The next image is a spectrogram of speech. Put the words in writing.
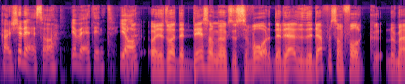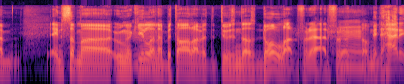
Kanske det är så, jag vet inte. Ja. Och, och jag tror att det är det som är också svårt. Det är, där, det är därför som folk, de här ensamma unga killarna Mm. betalar vet tusentals dollar för det här. För att de, Men det här är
